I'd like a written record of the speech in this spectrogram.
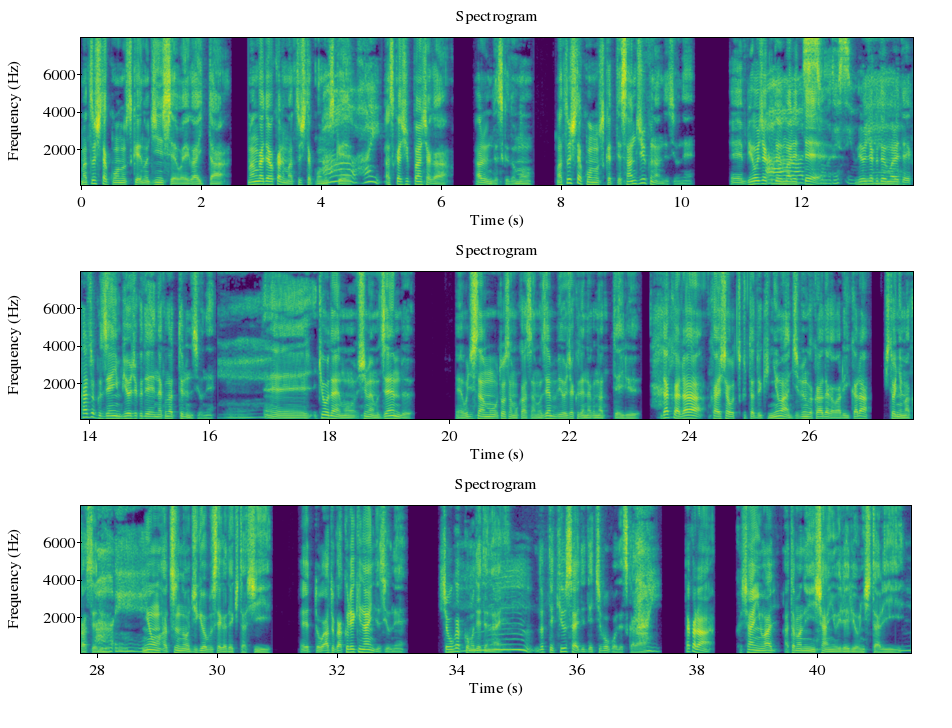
松下幸之助の人生を描いた漫画でわかる松下幸之助、はい。飛鳥出版社があるんですけども、松下幸之助って三重苦なんですよね。えー病弱で生まれて、あーそうですよね。病弱で生まれて、家族全員病弱で亡くなってるんですよね。へえー兄弟も姉妹も全部、えーおじさんもお父さんもお母さんも全部病弱で亡くなっている。だから、会社を作った時には自分が体が悪いから人に任せる。あええ日本初の事業部制ができたし、えっと、あと学歴ないんですよね。小学校も出てなうい。んだって9歳でデッチ奉公ですから。はい。だから、社員は頭のいい社員を入れるようにしたり、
